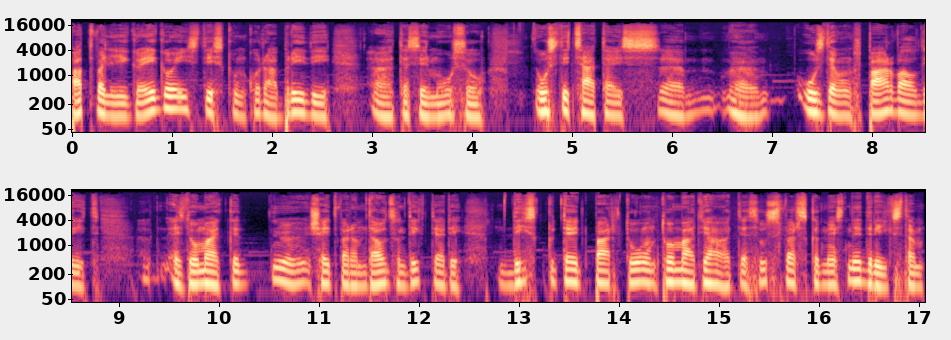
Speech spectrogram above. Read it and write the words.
patvaļīga egoistiski un kurā brīdī uh, tas ir mūsu uh, uh, uzdevums pārvaldīt. Es domāju, ka šeit varam daudz un dikti arī diskutēt par to, un tomēr jā, tas uzsvers, ka mēs nedrīkstam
